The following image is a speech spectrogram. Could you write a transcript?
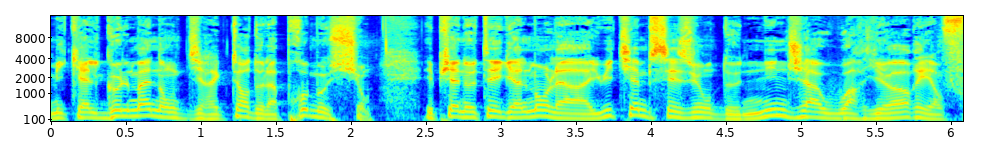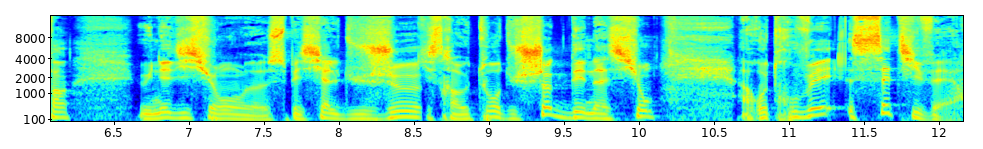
Michael Goldman en directeur de la promotion. Et puis à noter également la 8e saison de Ninja Warrior et enfin une édition spéciale du jeu qui sera autour du choc des nations à retrouver cet hiver.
